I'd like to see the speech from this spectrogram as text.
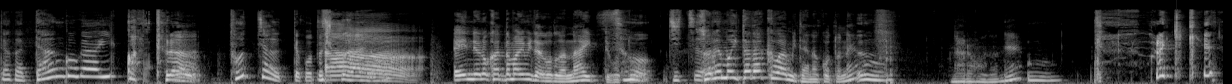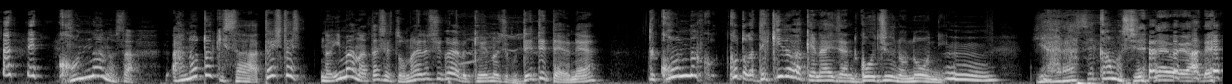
だから団子が1個あったら、うん取っちゃうってことじゃなああ。遠慮の塊みたいなことがないってこと？そう実はそれもいただくわ、みたいなことね。いのうん。なるほどね。うん。これ危険だね。こんなのさ、あの時さ、私たちの、今の私たちと同い年ぐらいの芸能人も出てたよね。で、こんなことができるわけないじゃん、50の脳に。うん。やらせかもしれないわよ、あれ。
